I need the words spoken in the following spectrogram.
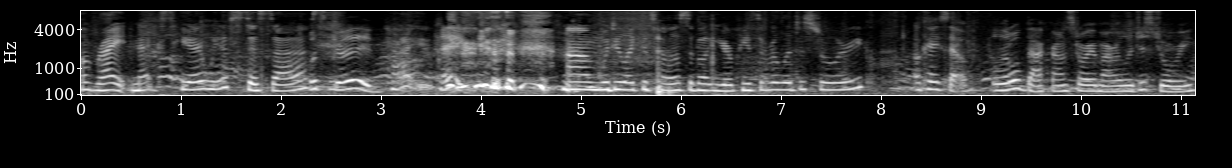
All right, next here we have Sissa. What's good? Hi. Hey. um, would you like to tell us about your piece of religious jewelry? Okay, so a little background story of my religious jewelry.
